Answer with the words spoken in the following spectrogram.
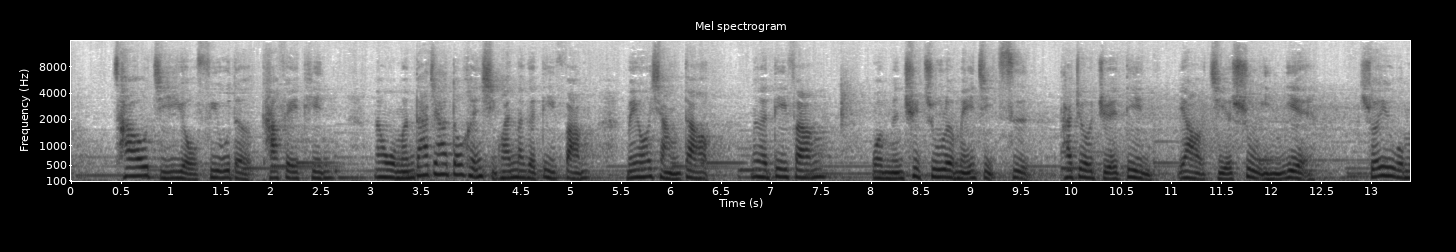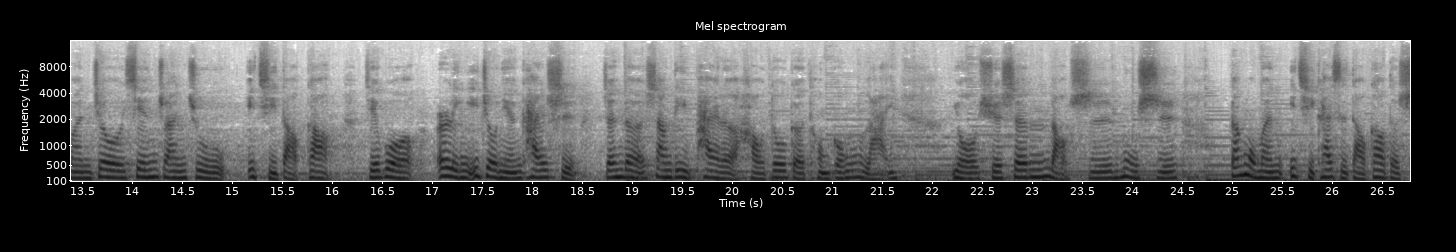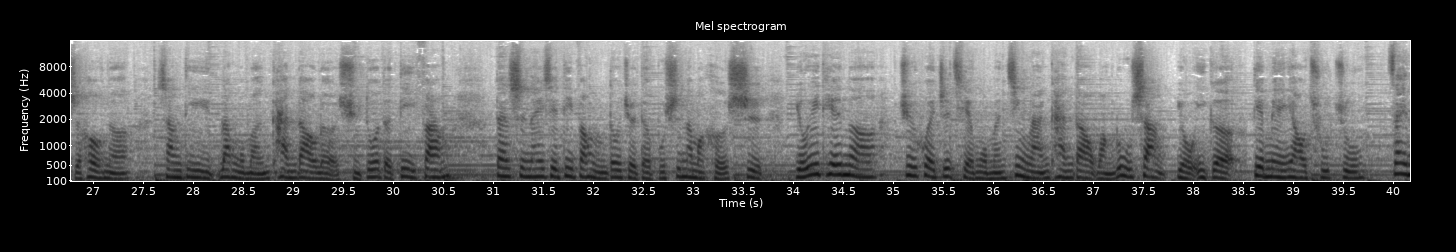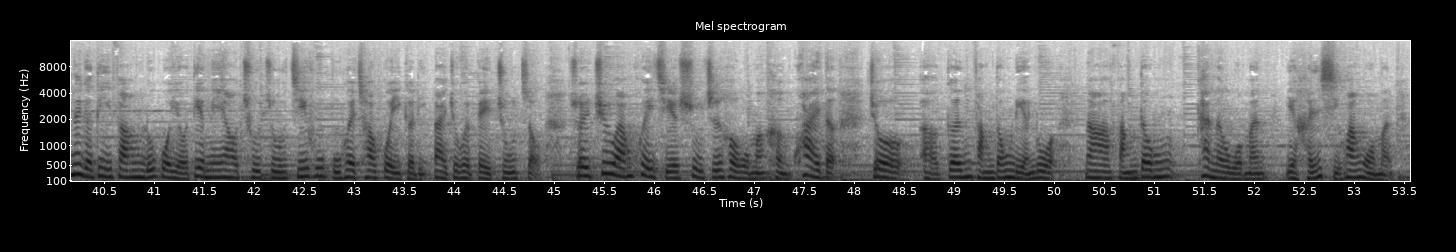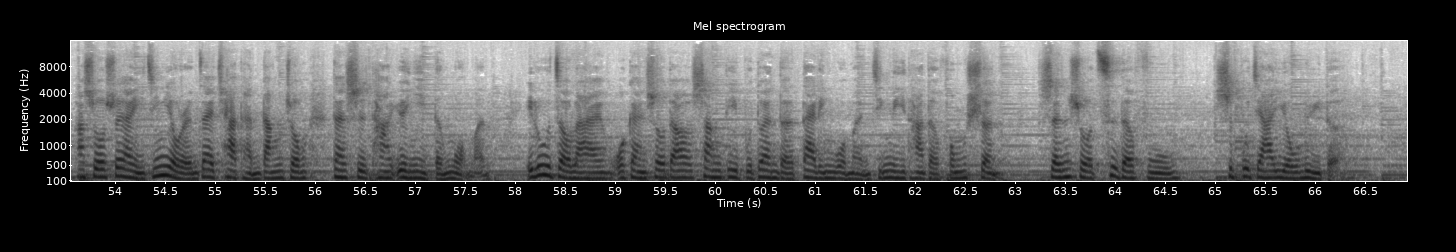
超级有 feel 的咖啡厅。那我们大家都很喜欢那个地方，没有想到那个地方我们去租了没几次，他就决定要结束营业。所以我们就先专注一起祷告，结果二零一九年开始，真的上帝派了好多个童工来，有学生、老师、牧师。当我们一起开始祷告的时候呢，上帝让我们看到了许多的地方。但是那些地方我们都觉得不是那么合适。有一天呢，聚会之前，我们竟然看到网络上有一个店面要出租。在那个地方，如果有店面要出租，几乎不会超过一个礼拜就会被租走。所以聚完会结束之后，我们很快的就呃跟房东联络。那房东看了我们也很喜欢我们，他说虽然已经有人在洽谈当中，但是他愿意等我们。一路走来，我感受到上帝不断地带领我们经历他的丰盛。神所赐的福是不加忧虑的。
